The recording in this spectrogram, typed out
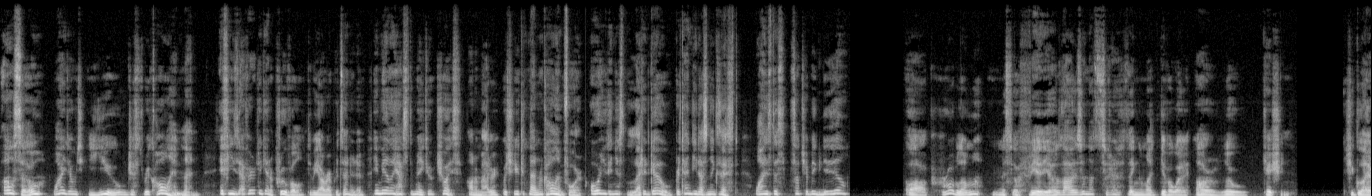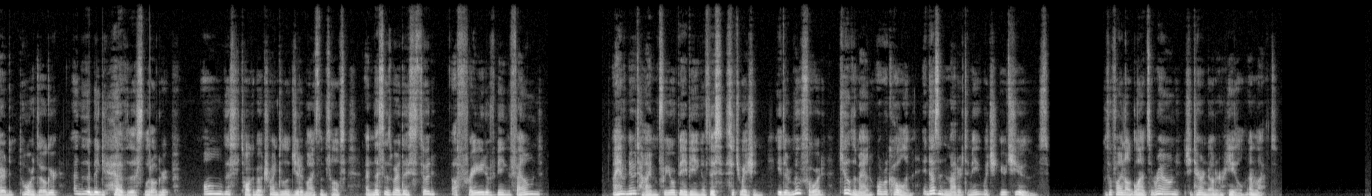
Also, why don't you just recall him then? If he's ever to get approval to be our representative, he merely has to make a choice on a matter which you can then recall him for, or you can just let it go, pretend he doesn't exist. Why is this such a big deal? Our problem, Miss Ophelia, lies in that such a thing might give away our location. She glared towards Ogre and the big head of this little group. All this talk about trying to legitimize themselves, and this is where they stood, afraid of being found? I have no time for your babying of this situation. Either move forward, kill the man, or recall him. It doesn't matter to me which you choose. With a final glance around, she turned on her heel and left.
